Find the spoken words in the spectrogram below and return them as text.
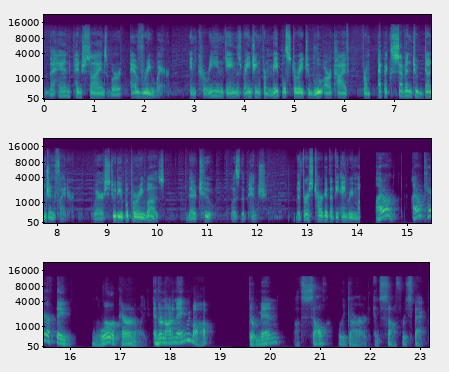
The hand pinch signs were everywhere. In Korean games ranging from Maple Story to Blue Archive, from Epic 7 to Dungeon Fighter, where Studio Ppuri was, there too was the pinch. The first target that the angry mob. I don't I don't care if they were paranoid, and they're not an angry mob. They're men of self-regard and self-respect.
